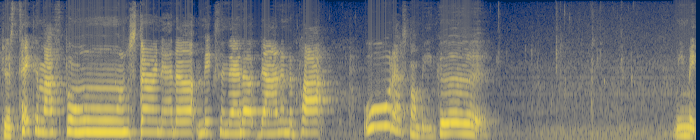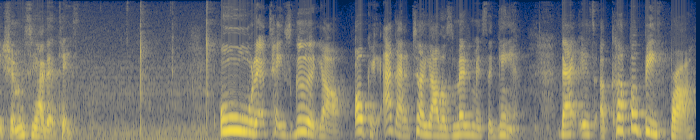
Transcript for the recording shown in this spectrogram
Just taking my spoon, stirring that up, mixing that up down in the pot. Ooh, that's going to be good. Let me make sure. Let me see how that tastes. Ooh, that tastes good, y'all. Okay, I got to tell y'all those measurements again. That is a cup of beef broth,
